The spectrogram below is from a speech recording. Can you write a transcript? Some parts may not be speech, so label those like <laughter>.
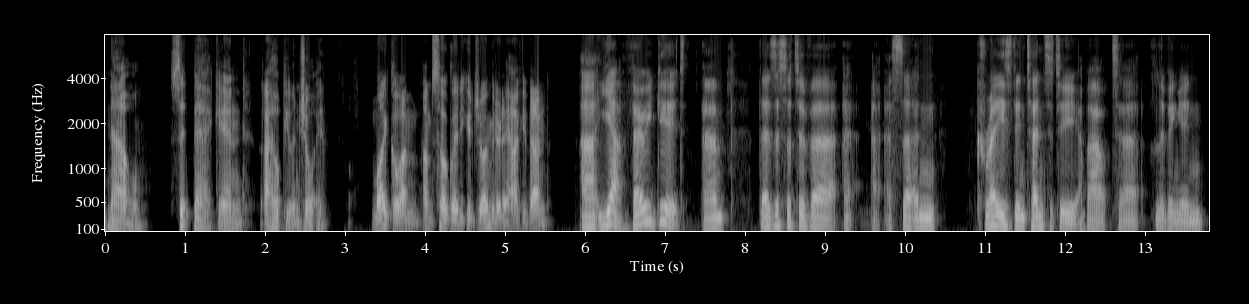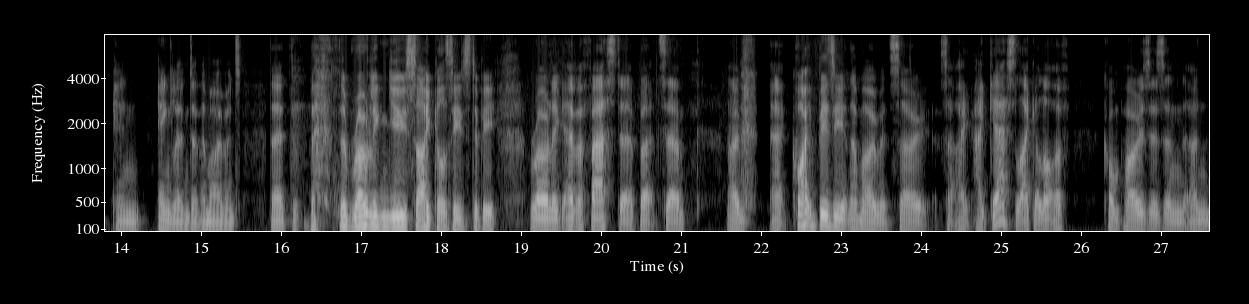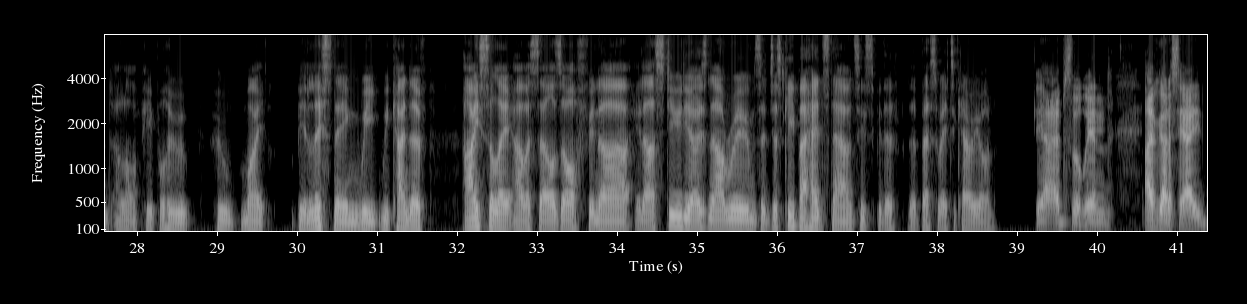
Now, sit back and I hope you enjoy. Michael, I'm I'm so glad you could join me today. How have you been? Uh, yeah, very good. Um, there's a sort of uh, a, a, certain crazed intensity about uh, living in in England at the moment. The, the <laughs> the rolling news cycle seems to be rolling ever faster, but um, I'm uh, quite busy at the moment. So so I, I guess like a lot of composers and, and a lot of people who who might be listening, we, we kind of isolate ourselves off in our in our studios in our rooms and just keep our heads down seems to be the, the best way to carry on yeah absolutely and i've got to say i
